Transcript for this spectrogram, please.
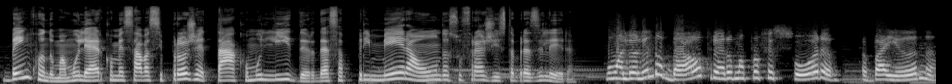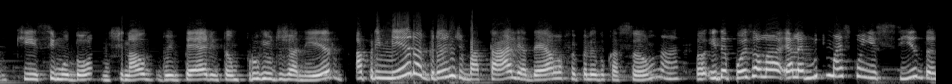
bem quando uma mulher começava a se projetar como líder dessa primeira onda sufragista brasileira. Bom, a Leolinda Daltri era uma professora baiana que se mudou no final do Império, então, para o Rio de Janeiro. A primeira grande batalha dela foi pela educação, né? E depois ela, ela é muito mais conhecida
